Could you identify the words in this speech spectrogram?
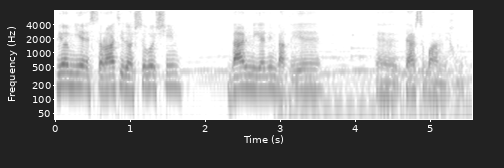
بیام یه استراحتی داشته باشیم. برمیگردیم بقیه درس رو با هم می‌خونیم.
